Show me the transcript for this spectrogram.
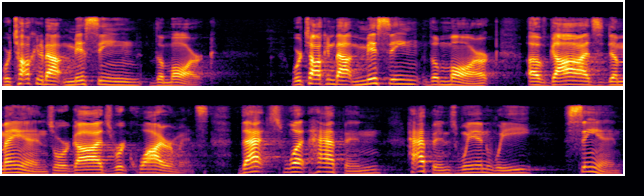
We're talking about missing the mark. We're talking about missing the mark of God's demands or God's requirements. That's what happen, happens when we sin.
